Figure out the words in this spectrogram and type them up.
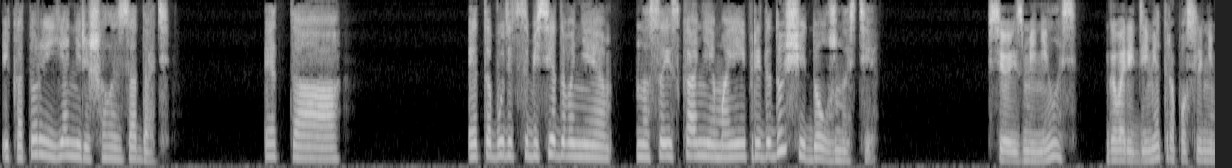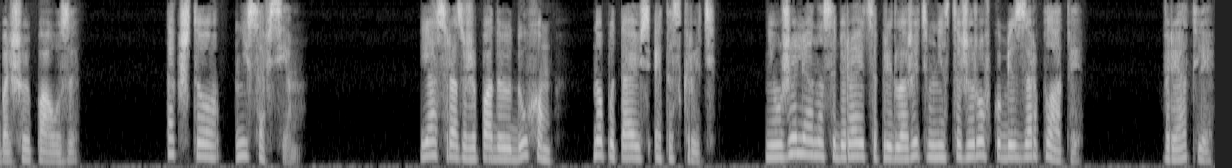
и который я не решалась задать. «Это... это будет собеседование на соискание моей предыдущей должности?» Все изменилось», — говорит Диметра после небольшой паузы. «Так что не совсем». Я сразу же падаю духом, но пытаюсь это скрыть. Неужели она собирается предложить мне стажировку без зарплаты? Вряд ли.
